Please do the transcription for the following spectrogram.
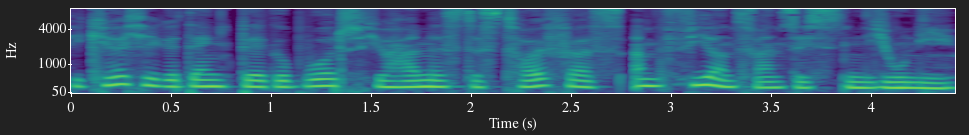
Die Kirche gedenkt der Geburt Johannes des Täufers am 24. Juni.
